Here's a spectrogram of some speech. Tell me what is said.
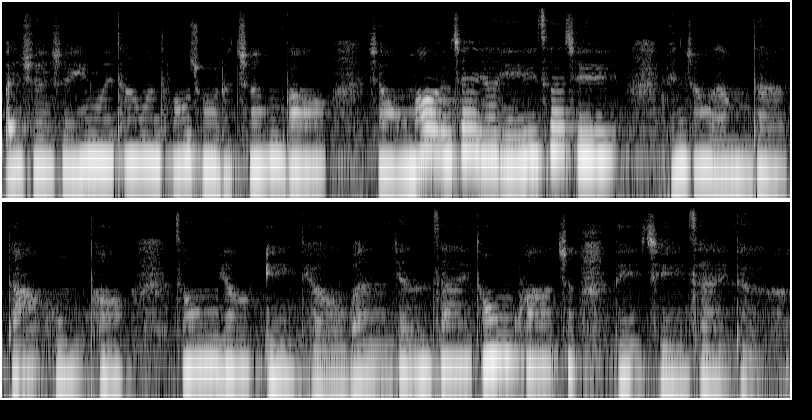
白雪是因为贪玩偷出了城堡。小红帽又怎压抑自己，变成狼的大红袍。总有一条蜿蜒在童话镇里七彩的河，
